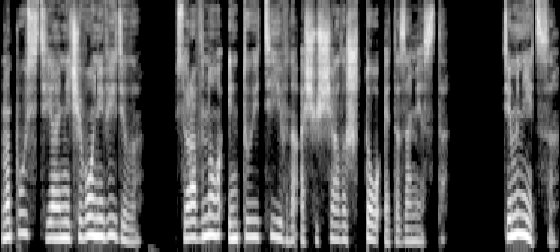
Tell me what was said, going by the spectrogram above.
Но пусть я ничего не видела, все равно интуитивно ощущала, что это за место. Темница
